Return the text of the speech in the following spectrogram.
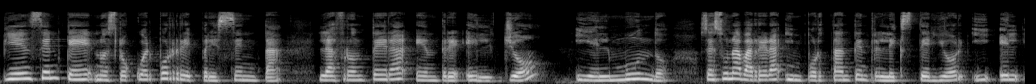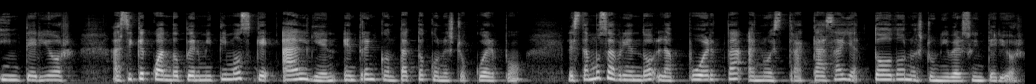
Piensen que nuestro cuerpo representa la frontera entre el yo y el mundo. O sea, es una barrera importante entre el exterior y el interior. Así que cuando permitimos que alguien entre en contacto con nuestro cuerpo, le estamos abriendo la puerta a nuestra casa y a todo nuestro universo interior.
